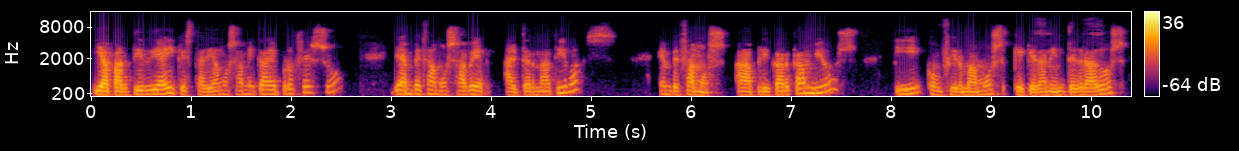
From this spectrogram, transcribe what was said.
Y a partir de ahí, que estaríamos a mitad de proceso, ya empezamos a ver alternativas, empezamos a aplicar cambios y confirmamos que quedan integrados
